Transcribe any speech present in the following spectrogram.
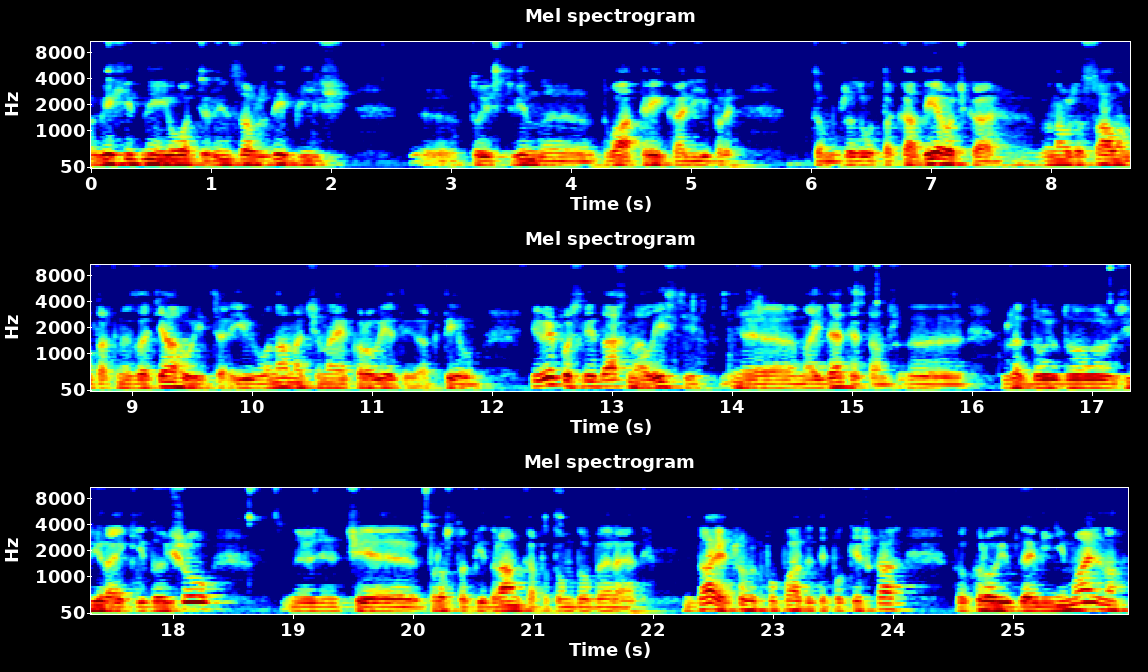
вихідний отвір, він завжди більший. Е, Тобто він е, 2-3 калібри. Там вже от така дирочка, вона вже салом так не затягується і вона починає кровити активно. І ви по слідах на листі е, знайдете там е, вже до, до звіра, який дійшов, е, чи просто підрамка потім доберете. Да, якщо ви попадете по кишках, то крові буде мінімально,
